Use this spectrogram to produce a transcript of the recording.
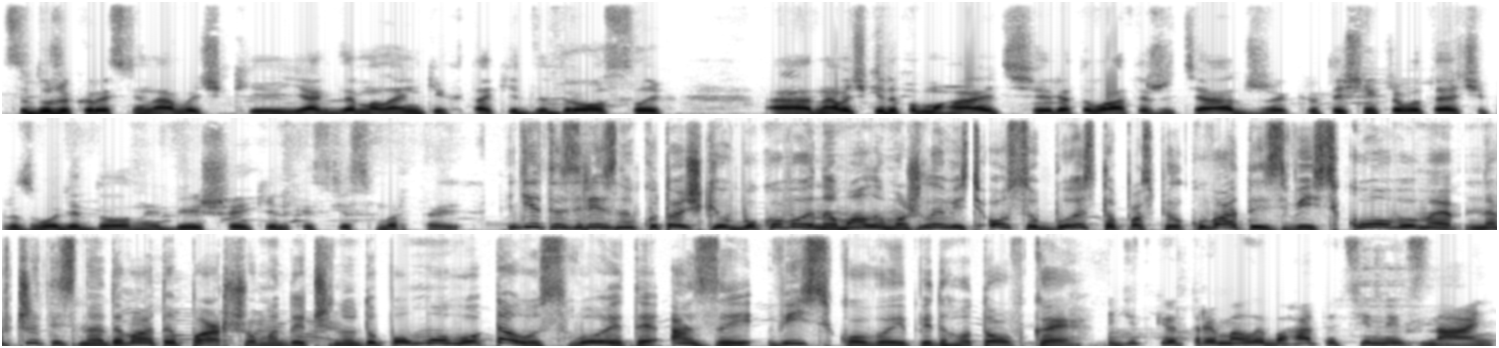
Це дуже корисні навички як для маленьких, так і для дорослих. Е, Навички допомагають рятувати життя, адже критичні кровотечі призводять до найбільшої кількості смертей. Діти з різних куточків Буковини мали можливість особисто поспілкуватись з військовими, навчитись надавати першу медичну допомогу та освоїти ази військової підготовки. Дітки отримали багато цінних знань.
